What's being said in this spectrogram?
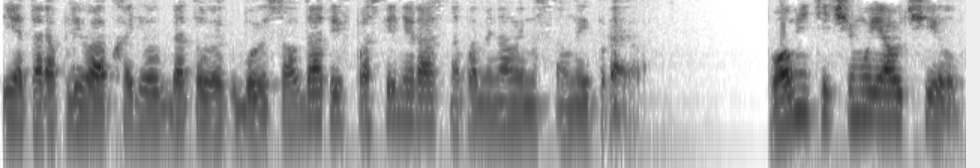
Я торопливо обходил готовых к бою солдат и в последний раз напоминал им основные правила. Помните, чему я учил?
